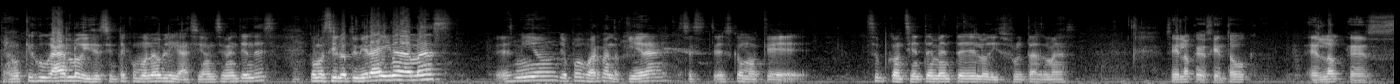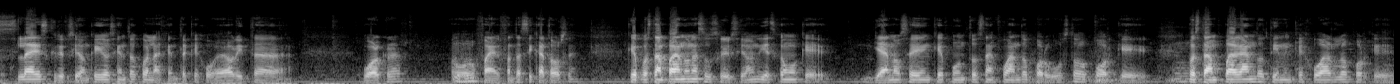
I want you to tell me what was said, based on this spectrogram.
tengo que jugarlo y se siente como una obligación, ¿sí me entiendes? Como si lo tuviera ahí nada más. Es mío, yo puedo jugar cuando quiera. Es, es como que subconscientemente lo disfrutas más. Sí, lo que siento es lo que es la descripción que yo siento con la gente que juega ahorita Warcraft o. Final Fantasy XIV, que pues están pagando una suscripción y es como que ya no sé en qué punto están jugando por gusto o porque pues están pagando, tienen que jugarlo porque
